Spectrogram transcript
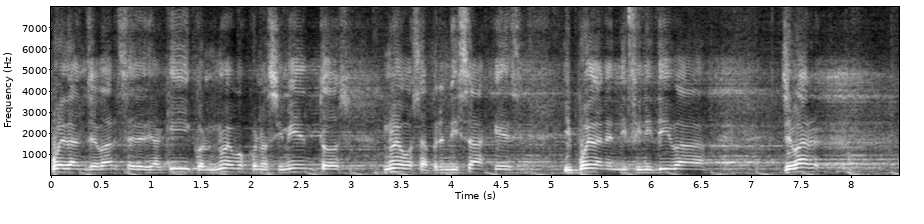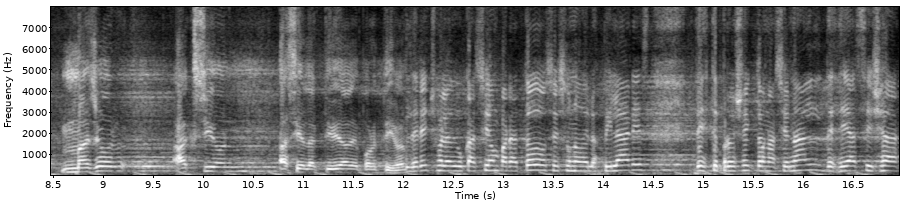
puedan llevarse desde aquí con nuevos conocimientos, nuevos aprendizajes y puedan en definitiva llevar mayor acción hacia la actividad deportiva. El derecho a la educación para todos es uno de los pilares de este proyecto nacional desde hace ya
